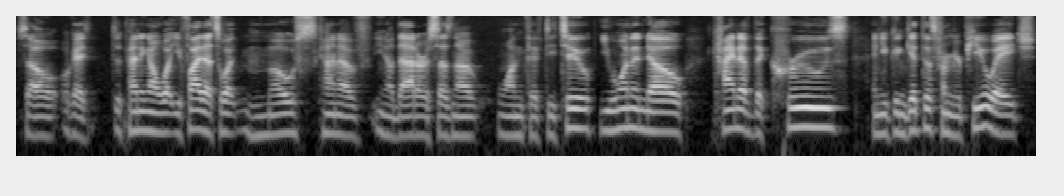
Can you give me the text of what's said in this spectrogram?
So, okay, depending on what you fly, that's what most kind of, you know, that or a Cessna 152. You want to know kind of the cruise, and you can get this from your POH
